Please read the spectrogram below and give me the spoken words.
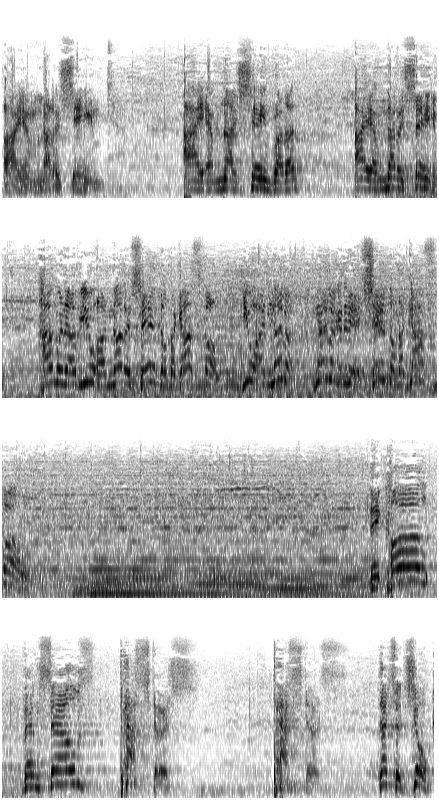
I am not ashamed. I am not ashamed, brother. I am not ashamed. How many of you are not ashamed of the gospel? You are never, never going to be ashamed of the gospel. They call themselves pastors. Pastors. That's a joke.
